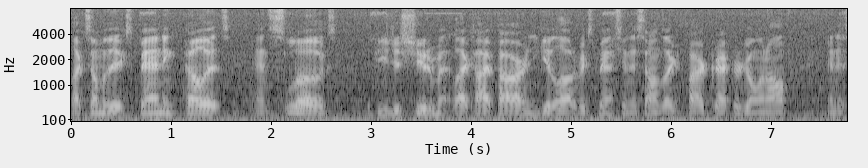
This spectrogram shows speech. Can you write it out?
like some of the expanding pellets and slugs. If you just shoot them at like high power and you get a lot of expansion, it sounds like a firecracker going off, and it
